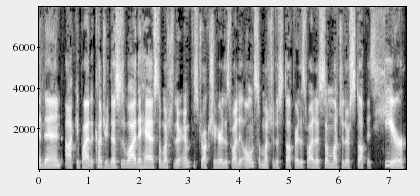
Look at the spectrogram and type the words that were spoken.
and then occupy the country. This is why they have so much of their infrastructure here. This is why they own so much of the stuff here. This is why there's so much of their stuff is here.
